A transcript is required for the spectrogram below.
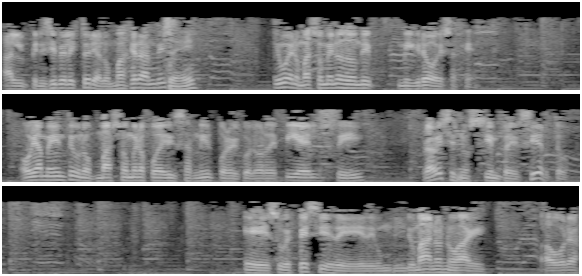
al principio de la historia, los más grandes, sí. y bueno, más o menos donde migró esa gente. Obviamente uno más o menos puede discernir por el color de piel, sí, pero a veces no siempre es cierto. Eh, subespecies de, de humanos no hay ahora.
